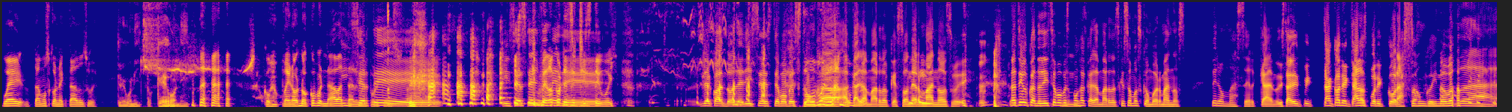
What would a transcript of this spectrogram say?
güey, estamos conectados, güey. Qué bonito, qué bonito. como, pero no como en Avatar, Inserte... Porque... Inserte el me meme con de... ese chiste, güey. De cuando le dice este Bob Esponja a Calamardo que son hermanos, güey. No, digo, cuando le dice Bob Esponja a Calamardo es que somos como hermanos, pero más cercanos. Y están, están conectados por el corazón, güey, no mames.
